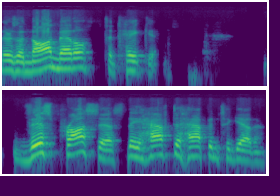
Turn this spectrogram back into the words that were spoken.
There's a non-metal to take it this process, they have to happen together.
